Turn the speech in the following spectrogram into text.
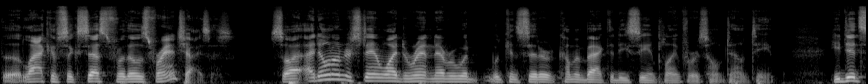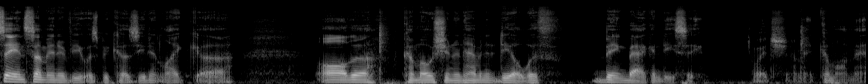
the lack of success for those franchises. So I, I don't understand why Durant never would, would consider coming back to DC and playing for his hometown team. He did say in some interview it was because he didn't like uh, all the commotion and having to deal with being back in DC. Which, I mean, come on, man.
